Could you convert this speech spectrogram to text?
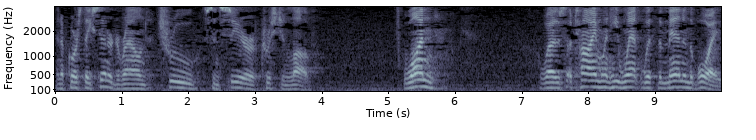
And of course, they centered around true, sincere Christian love. One was a time when he went with the men and the boys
